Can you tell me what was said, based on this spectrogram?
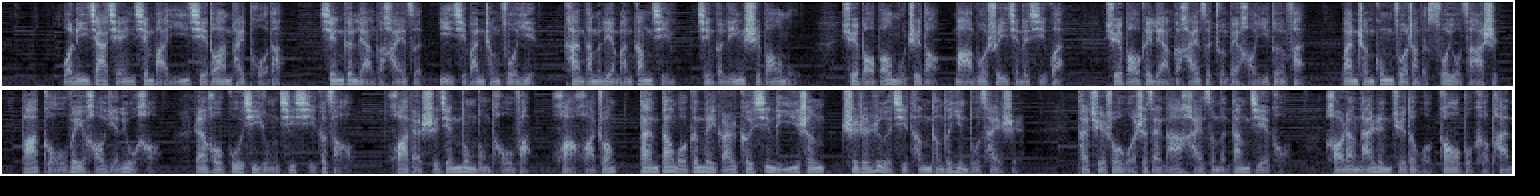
我离家前先把一切都安排妥当，先跟两个孩子一起完成作业，看他们练完钢琴，请个临时保姆，确保保姆知道马洛睡前的习惯，确保给两个孩子准备好一顿饭，完成工作上的所有杂事，把狗喂好也遛好，然后鼓起勇气洗个澡，花点时间弄弄头发，化化妆。但当我跟那个儿科心理医生吃着热气腾腾的印度菜时，他却说我是在拿孩子们当借口，好让男人觉得我高不可攀。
